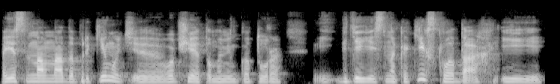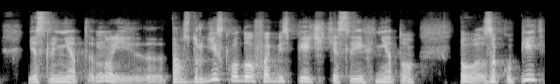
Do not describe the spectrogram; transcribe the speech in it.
А если нам надо прикинуть э, вообще эта номенклатура, где есть на каких складах, и если нет, ну и э, там с других складов обеспечить, если их нету, то закупить, э,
